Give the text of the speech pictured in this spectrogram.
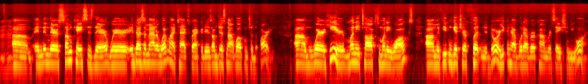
mm-hmm. um, and then there are some cases there where it doesn't matter what my tax bracket is i'm just not welcome to the party um, where here, money talks, money walks. Um, if you can get your foot in the door, you can have whatever conversation you want.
